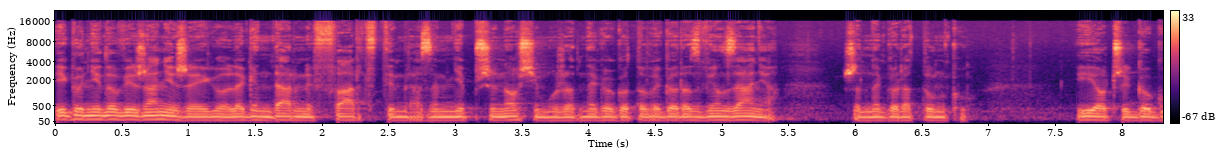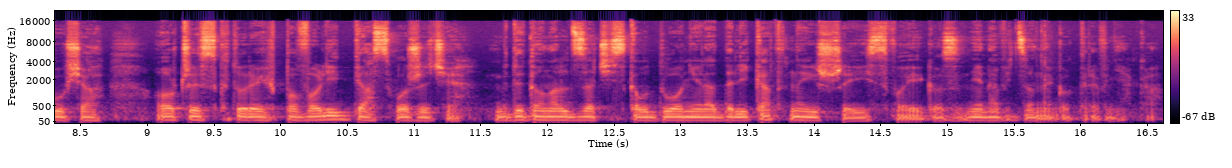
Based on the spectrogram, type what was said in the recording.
Jego niedowierzanie, że jego legendarny fart tym razem nie przynosi mu żadnego gotowego rozwiązania, żadnego ratunku. I oczy Gogusia, oczy, z których powoli gasło życie, gdy Donald zaciskał dłonie na delikatnej szyi swojego znienawidzonego krewniaka.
